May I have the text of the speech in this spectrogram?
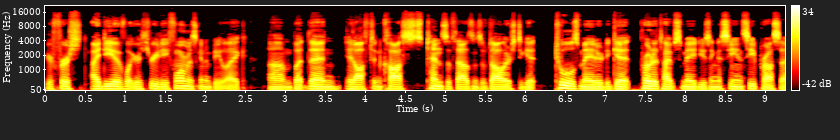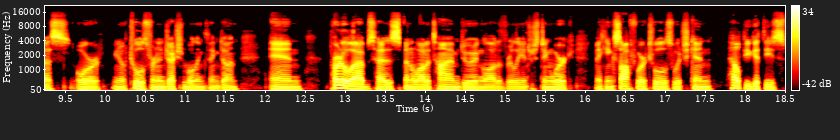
your first idea of what your 3D form is going to be like. Um, but then it often costs tens of thousands of dollars to get tools made or to get prototypes made using a CNC process or you know tools for an injection molding thing done. And Proto Labs has spent a lot of time doing a lot of really interesting work making software tools which can help you get these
